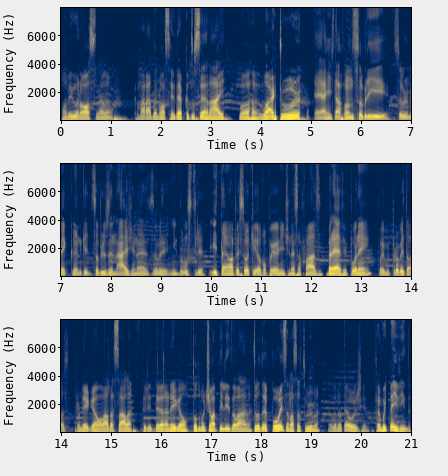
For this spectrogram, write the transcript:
Um amigo nosso, né, Léo? Camarada nosso aí da época do Senai. Porra, o Arthur. É, a gente tava falando sobre, sobre mecânica, sobre usinagem, né? Sobre indústria. E tá aí uma pessoa que acompanhou a gente nessa fase. Breve, porém, foi muito proveitosa. Era o negão lá da sala. O apelido dele era negão. Todo mundo tinha um apelido lá, né? Tudo depois da nossa turma. Eu lembro até hoje, cara. Foi muito bem-vindo.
